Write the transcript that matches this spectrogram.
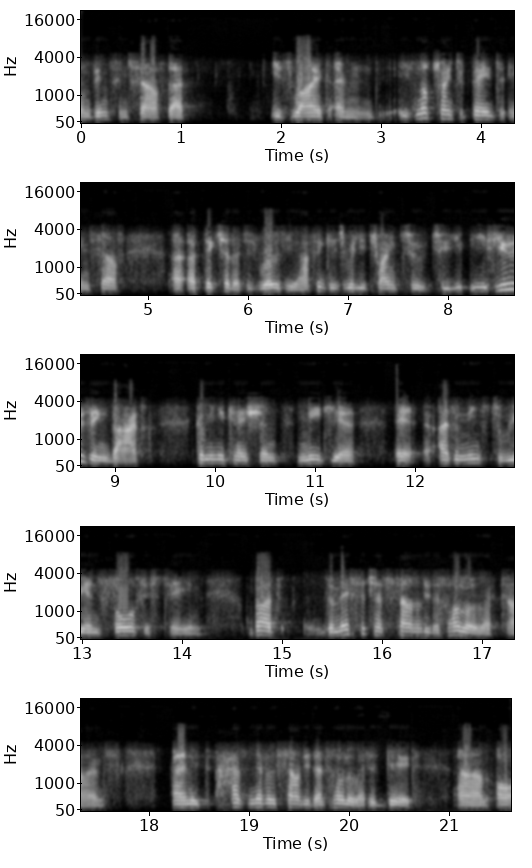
convince himself that he's right, and he's not trying to paint himself a, a picture that is rosy. I think he's really trying to to he's using that communication media uh, as a means to reinforce his team. But the message has sounded hollow at times, and it has never sounded as hollow as it did um, on,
